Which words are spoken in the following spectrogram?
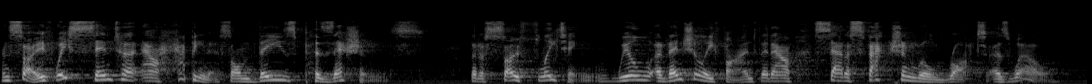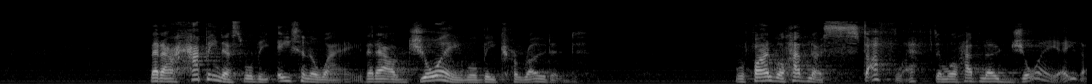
And so if we centre our happiness on these possessions that are so fleeting, we'll eventually find that our satisfaction will rot as well that our happiness will be eaten away, that our joy will be corroded. we'll find we'll have no stuff left and we'll have no joy either.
